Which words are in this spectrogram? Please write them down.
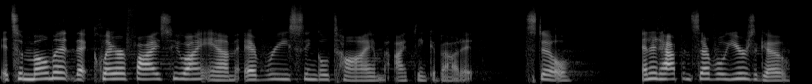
It's a moment that clarifies who I am every single time I think about it, still. And it happened several years ago.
